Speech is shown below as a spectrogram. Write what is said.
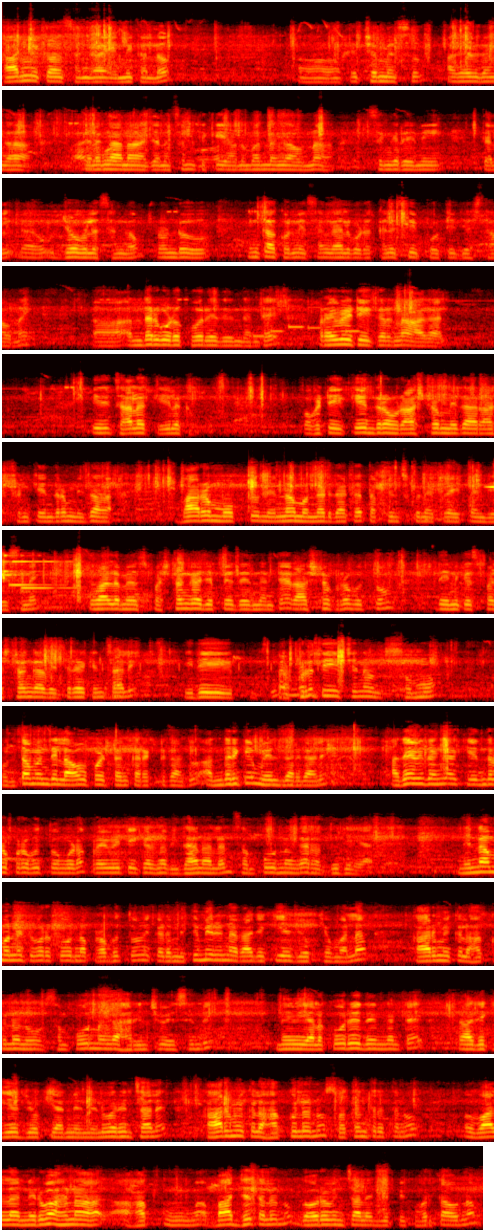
కార్మిక సంఘ ఎన్నికల్లో హెచ్ఎంఎస్ అదేవిధంగా తెలంగాణ జనసమితికి అనుబంధంగా ఉన్న సింగరేణి తెల్ ఉద్యోగుల సంఘం రెండు ఇంకా కొన్ని సంఘాలు కూడా కలిసి పోటీ చేస్తూ ఉన్నాయి. అందరు కూడా కోరేది ఏంటంటే ప్రైవేటీకరణ ఆగాలి. ఇది చాలా కీలకం. ఒకటి కేంద్రం రాష్ట్రం మీద రాష్ట్రం కేంద్రం మీద భారం మోపుతూ నిన్న మొన్నటి దాకా తప్పించుకునే ప్రయత్నం చేసినాయి. ఇవాళ మేము స్పష్టంగా చెప్పేది ఏంటంటే రాష్ట్ర ప్రభుత్వం దీనికి స్పష్టంగా వ్యతిరేకించాలి. ఇది ప్రకృతి ఇచ్చిన సొమ్ము. కొంతమంది లాభపడటం కరెక్ట్ కాదు. అందరికీ మేలు జరగాలి. అదేవిధంగా కేంద్ర ప్రభుత్వం కూడా ప్రైవేటీకరణ విధానాలను సంపూర్ణంగా రద్దు చేయాలి. నిన్న మొన్నటి వరకు ఉన్న ప్రభుత్వం ఇక్కడ మితిమీరిన రాజకీయ జోక్యం వల్ల కార్మికుల హక్కులను సంపూర్ణంగా హరించి వేసింది మేము ఇలా కోరేది ఏంటంటే రాజకీయ జోక్యాన్ని నిలువరించాలి. కార్మికుల హక్కులను స్వతంత్రతను వాళ్ళ నిర్వహణ హక్ బాధ్యతలను గౌరవించాలని చెప్పి కోరుతా ఉన్నాం.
